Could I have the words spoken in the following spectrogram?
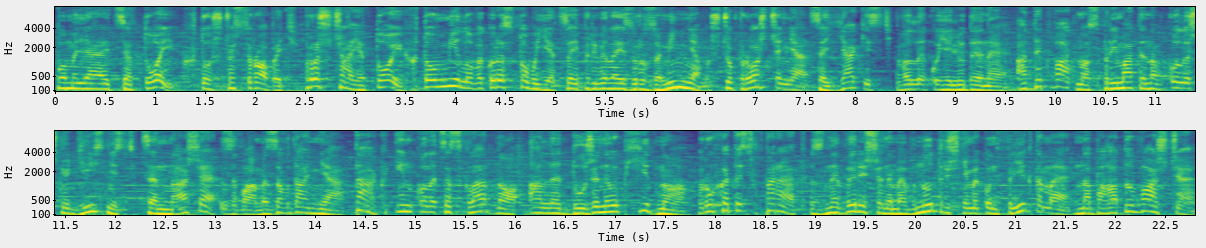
помиляється той, хто щось робить. Прощає той, хто вміло використовує цей привілей з розумінням, що прощення це якість великої людини. Адекватно сприймати навколишню дійсність це наше з вами завдання. Так, інколи це складно, але дуже необхідно. Рухатись вперед з невирішеними внутрішніми конфліктами набагато важче,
